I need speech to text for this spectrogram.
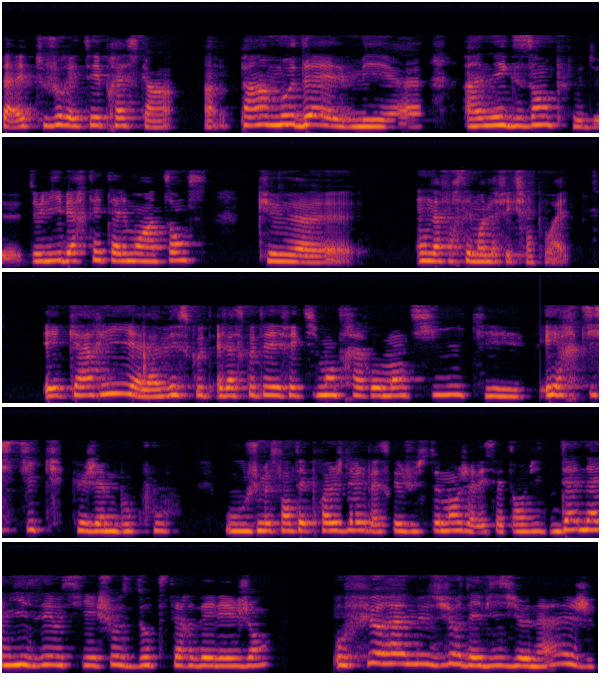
Ça a toujours été presque un, pas un modèle, mais euh, un exemple de, liberté tellement intense que euh, on a forcément de l'affection pour elle. Et Carrie, elle avait ce côté, a ce côté effectivement très romantique et, et artistique que j'aime beaucoup, où je me sentais proche d'elle parce que justement j'avais cette envie d'analyser aussi les choses, d'observer les gens. Au fur et à mesure des visionnages,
